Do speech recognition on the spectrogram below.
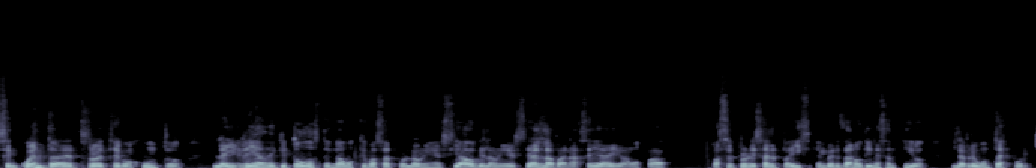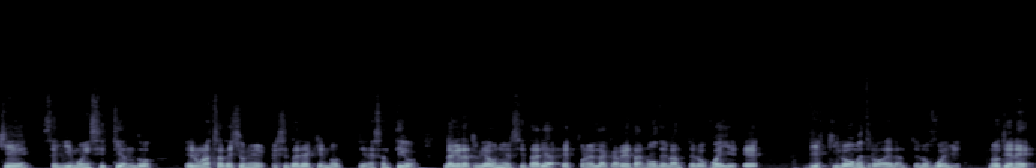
se encuentra dentro de este conjunto, la idea de que todos tengamos que pasar por la universidad o que la universidad es la panacea, digamos, para hacer progresar el país, en verdad no tiene sentido. Y la pregunta es por qué seguimos insistiendo en una estrategia universitaria que no tiene sentido. La gratuidad universitaria es poner la carreta no delante de los bueyes, es 10 kilómetros adelante de los bueyes. No tiene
